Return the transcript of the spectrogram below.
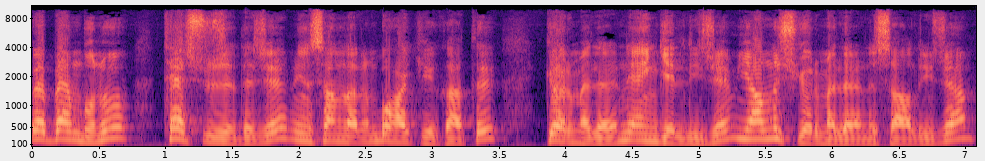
Ve ben bunu ters yüz edeceğim. İnsanların bu hakikatı görmelerini engelleyeceğim. Yanlış görmelerini sağlayacağım.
